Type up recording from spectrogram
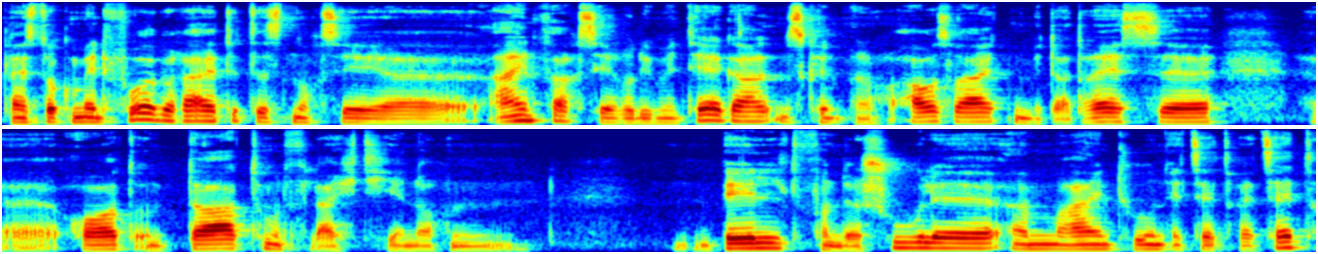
kleines Dokument vorbereitet, das ist noch sehr einfach, sehr rudimentär gehalten. Das könnte man noch ausweiten mit Adresse, äh, Ort und Datum und vielleicht hier noch ein Bild von der Schule ähm, reintun, etc. etc.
